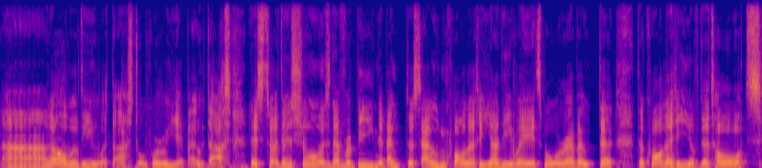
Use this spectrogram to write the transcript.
Uh, no, we'll deal with that. Don't worry about that. It's this show has never been about the sound quality anyway. It's more about the, the quality of the thoughts.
